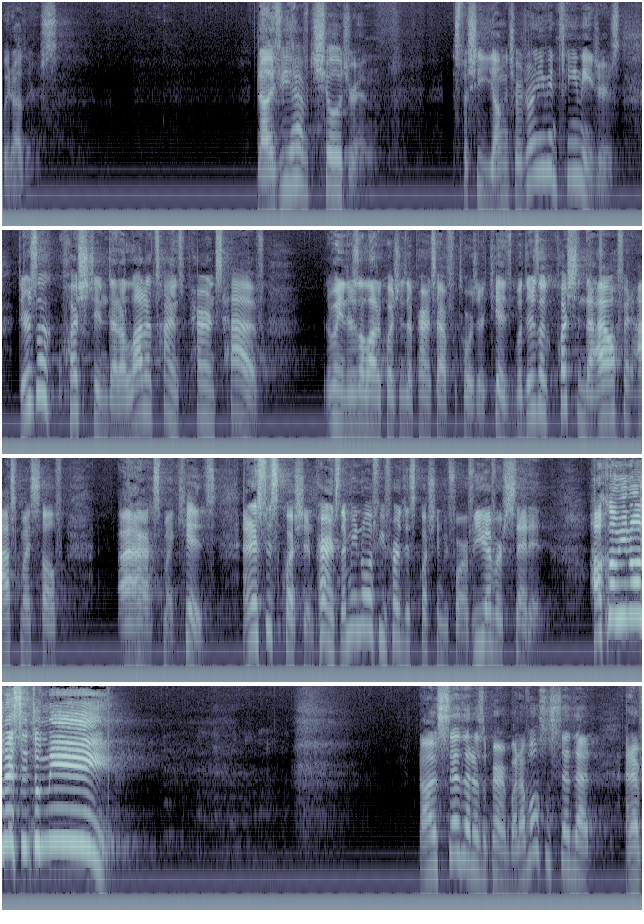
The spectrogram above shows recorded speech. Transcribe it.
with others. Now, if you have children, especially young children or even teenagers, there's a question that a lot of times parents have. I mean, there's a lot of questions that parents have towards their kids, but there's a question that I often ask myself, I ask my kids. And it's this question Parents, let me know if you've heard this question before, if you ever said it. How come you don't listen to me? Now, I've said that as a parent, but I've also said that and I've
